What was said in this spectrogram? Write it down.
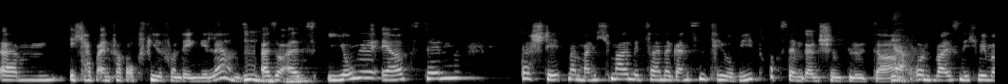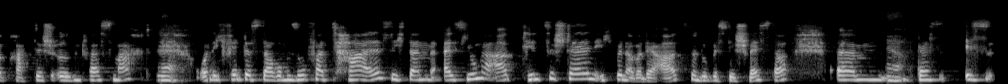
ähm, ich habe einfach auch viel von denen gelernt. Mhm. Also als junge Ärztin da steht man manchmal mit seiner ganzen Theorie trotzdem ganz schön blöd da ja. und weiß nicht, wie man praktisch irgendwas macht. Ja. Und ich finde es darum so fatal, sich dann als junger Arzt hinzustellen, ich bin aber der Arzt und du bist die Schwester. Ähm, ja. Das ist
